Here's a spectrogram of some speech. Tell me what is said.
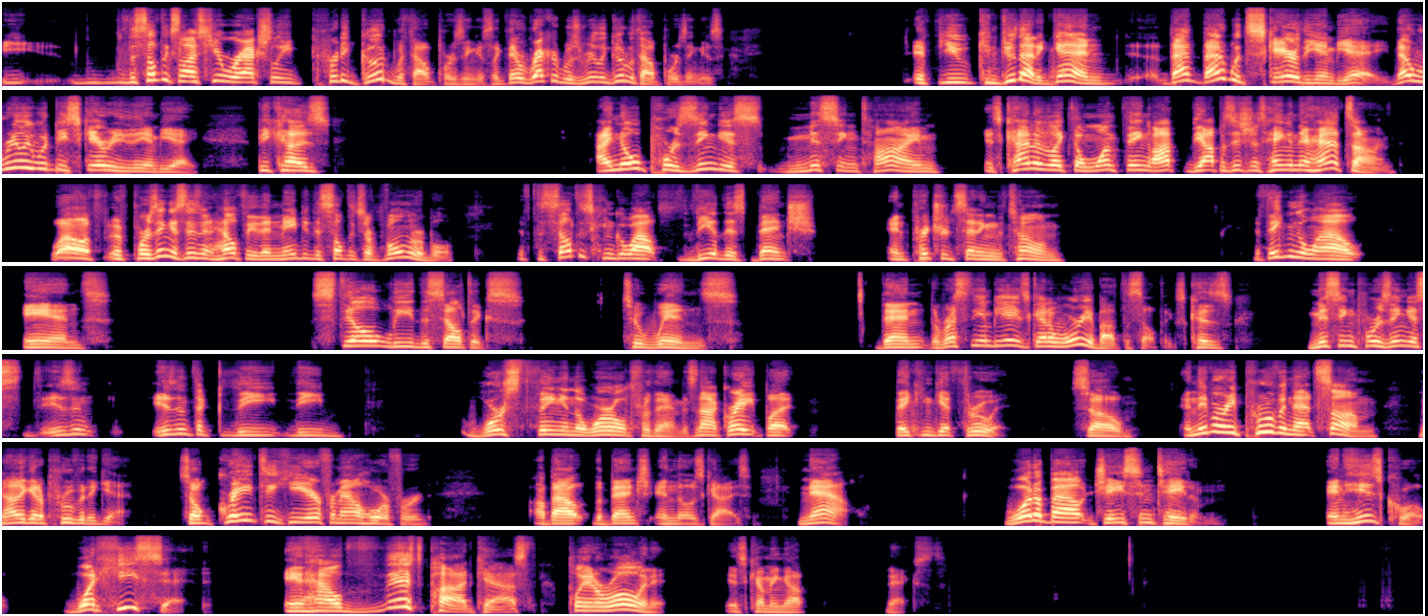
the Celtics last year were actually pretty good without Porzingis. Like their record was really good without Porzingis. If you can do that again, that that would scare the NBA. That really would be scary to the NBA because I know Porzingis missing time is kind of like the one thing op- the opposition is hanging their hats on. Well, if, if Porzingis isn't healthy, then maybe the Celtics are vulnerable. If the Celtics can go out via this bench and Pritchard setting the tone, if they can go out and still lead the Celtics to wins then the rest of the NBA has got to worry about the Celtics because missing Porzingis isn't isn't the the the worst thing in the world for them. It's not great, but they can get through it. So, and they've already proven that some. Now they got to prove it again. So great to hear from Al Horford about the bench and those guys. Now, what about Jayson Tatum and his quote? What he said and how this podcast played a role in it is coming up next.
